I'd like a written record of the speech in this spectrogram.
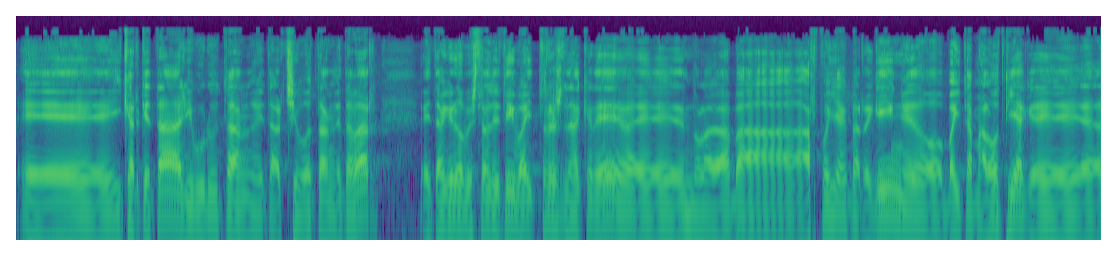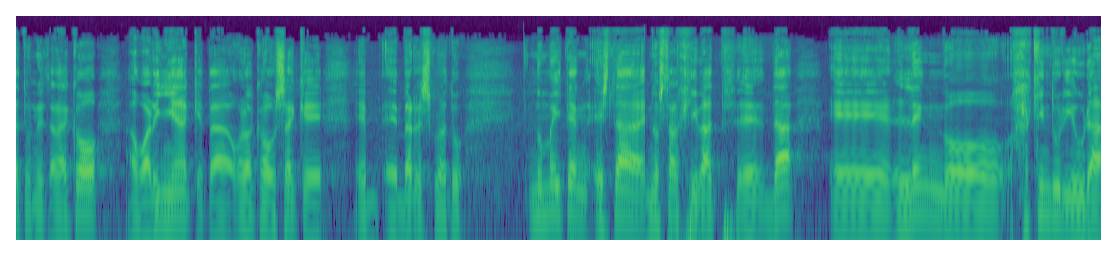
e, ikarketa, liburutan eta artxibotan eta bar, Eta gero bestaldetik bai tresnak ere e, nola ba, arpoiak berrekin edo baita malotiak e, atunetarako, aguarinak eta horako hausak e, e, e, berreskuratu. Numeiten ez da nostalgi bat, e, da e, lengo jakinduri ura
